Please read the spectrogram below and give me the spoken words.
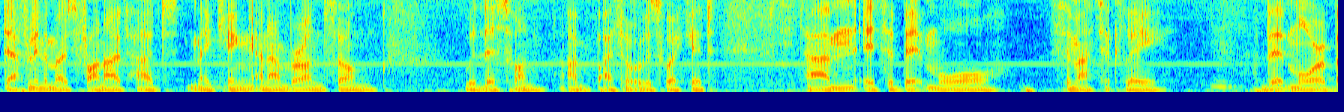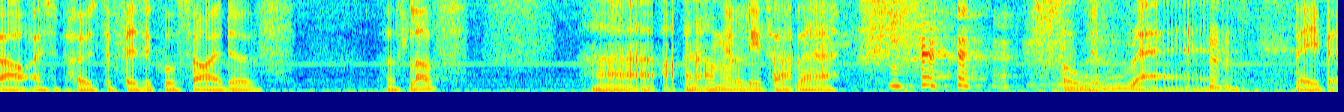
definitely the most fun I've had making an Amber Run song with this one. I, I thought it was wicked. Um, it's a bit more thematically, a bit more about, I suppose, the physical side of of love. Uh, and I'm going to leave that there, All right. baby.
